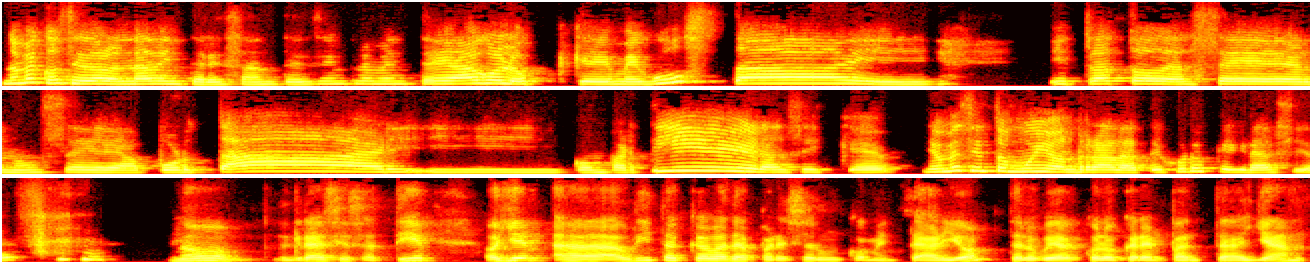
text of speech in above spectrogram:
no me considero nada interesante, simplemente hago lo que me gusta y, y trato de hacer, no sé, aportar y compartir, así que yo me siento muy honrada, te juro que gracias. No, gracias a ti. Oye, ah, ahorita acaba de aparecer un comentario, te lo voy a colocar en pantalla,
